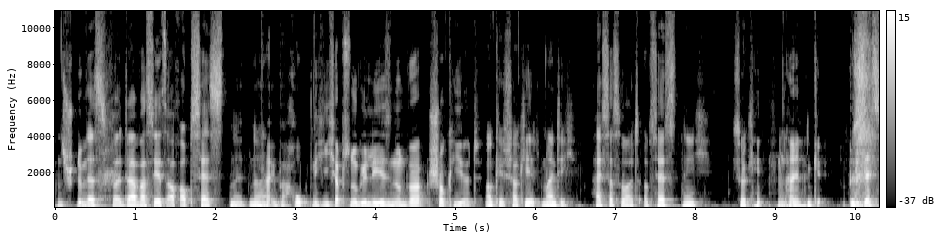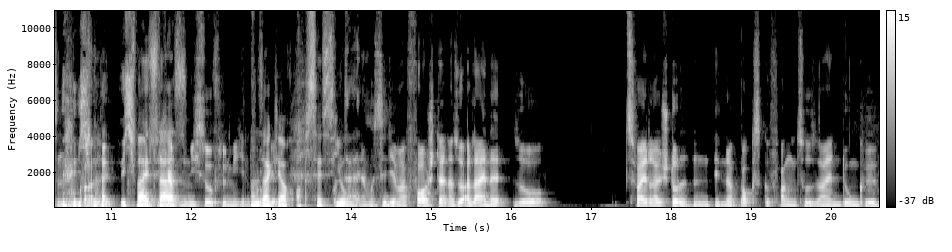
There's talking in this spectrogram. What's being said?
Ganz schlimm. Das, da warst du jetzt auch obsessed mit, Na, ne? überhaupt nicht. Ich habe es nur gelesen und war schockiert. Okay, schockiert, meinte ich. Heißt das Wort obsessed nicht? Schockiert? Nein, Okay. Besessen. Ich quasi. weiß- ich weiß ich das. nicht so viel mich Man sagt ja auch Obsession. Und da musst du dir mal vorstellen, also alleine so zwei, drei Stunden in der Box gefangen zu sein, dunkel,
